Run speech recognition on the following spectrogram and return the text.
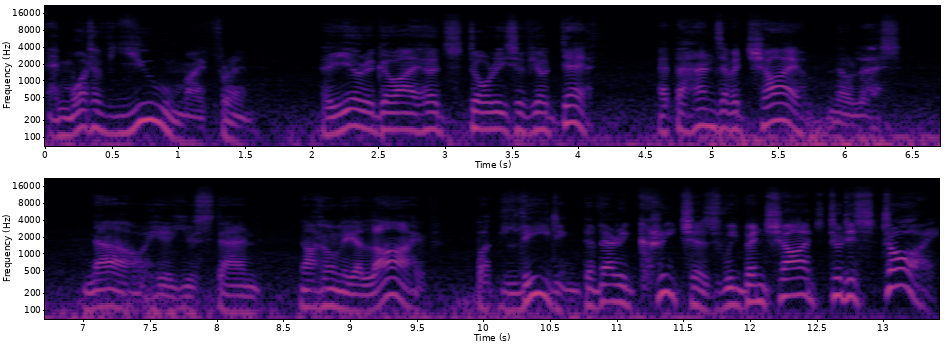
And what of you, my friend? A year ago I heard stories of your death, at the hands of a child, no less. Now here you stand, not only alive, but leading the very creatures we've been charged to destroy.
